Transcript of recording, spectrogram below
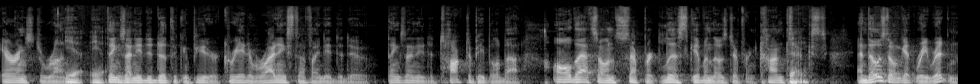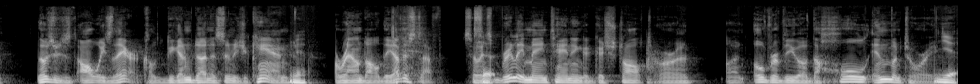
errands to run, Yeah, yeah. things I need to do at the computer, creative writing stuff I need to do, things I need to talk to people about. All that's on separate lists given those different contexts, and those don't get rewritten. Those are just always there. You get them done as soon as you can Yeah. around all the other stuff. So, So- it's really maintaining a gestalt or a, an overview of the whole inventory Yeah.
